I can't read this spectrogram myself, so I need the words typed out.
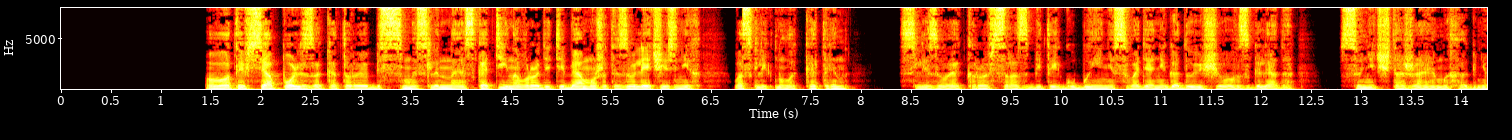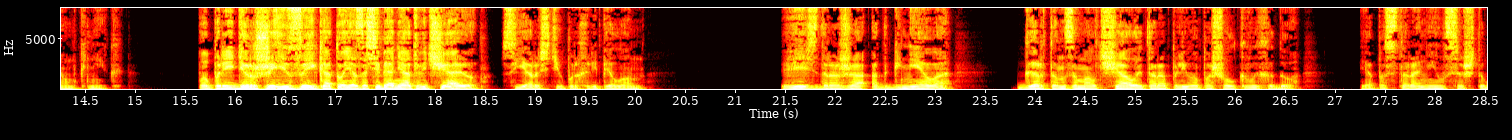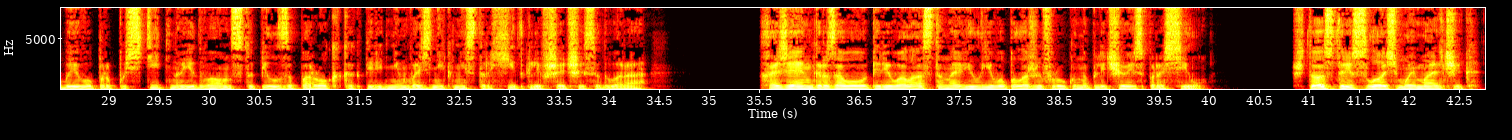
«Вот и вся польза, которую бессмысленная скотина вроде тебя может извлечь из них», — воскликнула Кэтрин, слизывая кровь с разбитой губы и не сводя негодующего взгляда с уничтожаемых огнем книг. «Попридержи язык, а то я за себя не отвечаю!» — с яростью прохрипел он. Весь дрожа от гнева, Гертон замолчал и торопливо пошел к выходу. Я посторонился, чтобы его пропустить, но едва он ступил за порог, как перед ним возник мистер Хиткли, вшедший со двора. Хозяин грозового перевала остановил его, положив руку на плечо и спросил. «Что стряслось, мой мальчик?»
